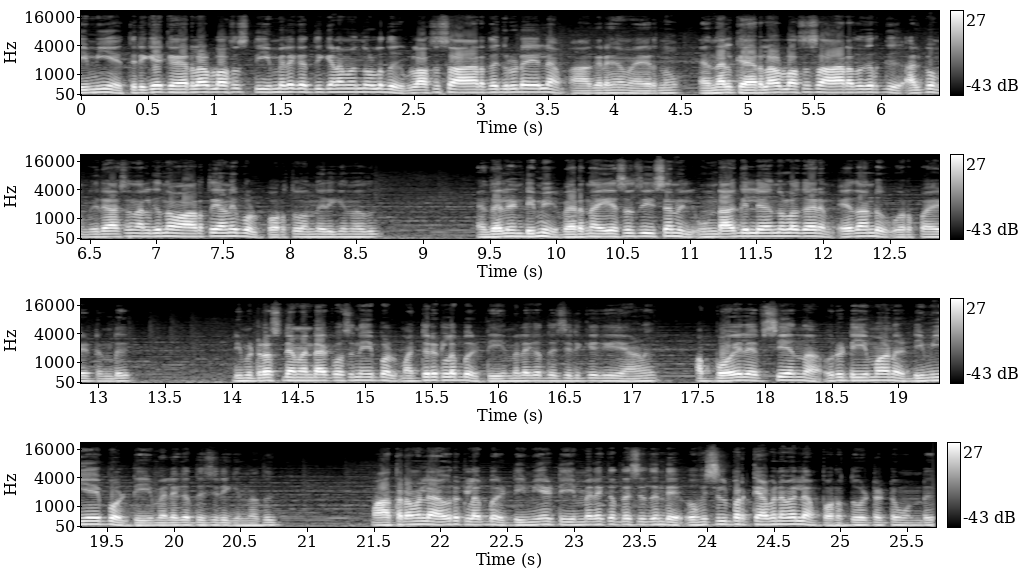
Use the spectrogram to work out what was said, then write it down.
ഡിമിയെ തിരികെ കേരള ബ്ലാസ്റ്റേഴ്സ് ടീമിലേക്ക് എത്തിക്കണമെന്നുള്ളത് ബ്ലാസ്റ്റേഴ്സ് ആരാധകരുടെ എല്ലാം ആഗ്രഹമായിരുന്നു. എന്നാൽ കേരള ബ്ലാസ്റ്റേഴ്സ് ആരാധകർക്ക് അല്പം നിരാശ നൽകുന്ന വാർത്തയാണ് ഇപ്പോൾ പുറത്തു വന്നിരിക്കുന്നത്. എന്തായാലും ഡിമി വരുന്ന ഐ സീസണിൽ ഉണ്ടാകില്ല എന്നുള്ള കാര്യം ഏതാണ്ട് ഉറപ്പായിട്ടുണ്ട്. ഡിമിട്രസ് ഡെമൻഡാക്കോസിനെ ഇപ്പോൾ മറ്റൊരു ക്ലബ്ബ് ടീമിലേക്ക് എത്തിച്ചിരിക്കുകയാണ്. അപ്പോയിൽ എഫ് സി എന്ന ഒരു ടീമാണ് ഡിമിയെ ഇപ്പോൾ ടീമിലേക്ക് എത്തിച്ചിരിക്കുന്നത്. മാത്രമല്ല ഒരു ക്ലബ്ബ് ഡിമിയെ ടീമിലേക്ക് എത്തിച്ചതിന്റെ ഒഫീഷ്യൽ പ്രഖ്യാപനമെല്ലാം പുറത്തുവിട്ടിട്ടുമുണ്ട്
